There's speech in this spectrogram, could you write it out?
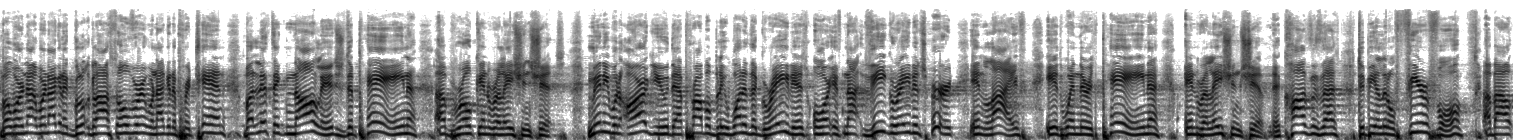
but we're not. We're not going to gl- gloss over it. We're not going to pretend. But let's acknowledge the pain of broken relationships. Many would argue that probably one of the greatest, or if not the greatest hurt in life, is when there's pain in relationships relationship. It causes us to be a little fearful about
